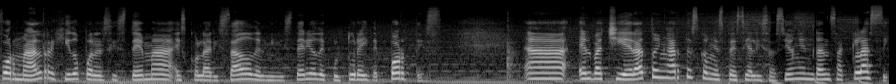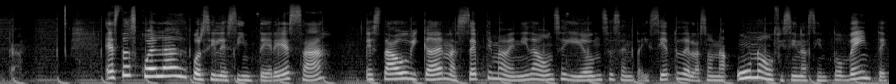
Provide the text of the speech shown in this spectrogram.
formal regido por el sistema escolarizado del Ministerio de Cultura y Deportes. Ah, el bachillerato en artes con especialización en danza clásica. Esta escuela, por si les interesa, está ubicada en la séptima avenida 11-67 de la zona 1, oficina 120,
